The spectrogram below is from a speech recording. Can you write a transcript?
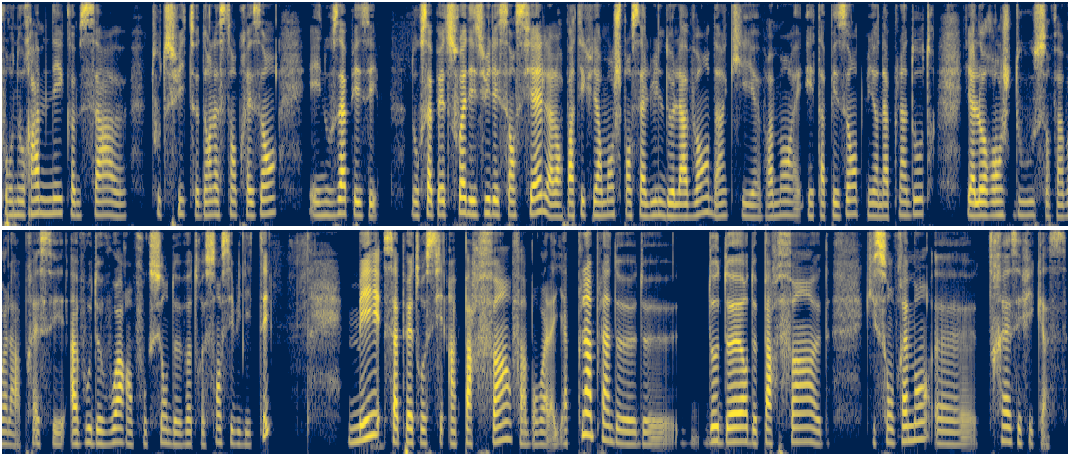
pour nous ramener comme ça euh, tout de suite dans l'instant présent et nous apaiser. Donc ça peut être soit des huiles essentielles, alors particulièrement je pense à l'huile de lavande hein, qui vraiment est apaisante, mais il y en a plein d'autres. Il y a l'orange douce, enfin voilà, après c'est à vous de voir en fonction de votre sensibilité. mais ça peut être aussi un parfum. Enfin bon voilà, il y a plein plein de d'odeurs, de, parfums euh, qui sont vraiment euh, très efficaces.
